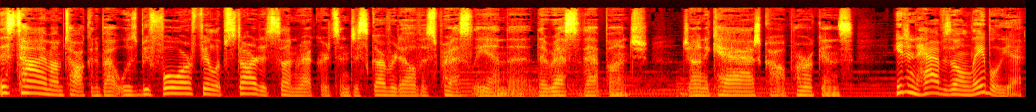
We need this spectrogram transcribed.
This time I'm talking about was before Philip started Sun Records and discovered Elvis Presley and the, the rest of that bunch Johnny Cash, Carl Perkins. He didn't have his own label yet.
